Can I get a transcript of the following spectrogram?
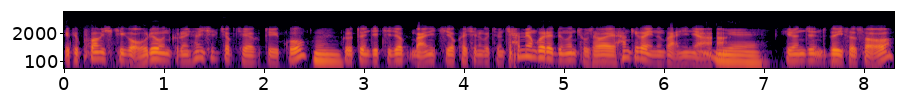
이렇게 포함시키기가 어려운 그런 현실적 제약도 있고 음. 그리고 또 이제 지적 많이 지적하시는 것처럼 차명거래 등은 조사에 한계가 있는 거 아니냐 예. 이런 점도 있어서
